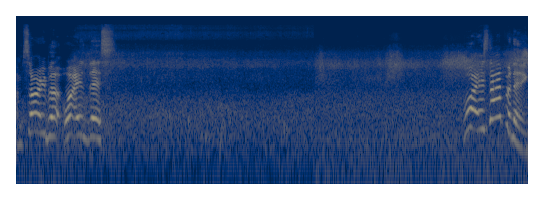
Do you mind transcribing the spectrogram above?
I'm sorry, but what is this? What is happening?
